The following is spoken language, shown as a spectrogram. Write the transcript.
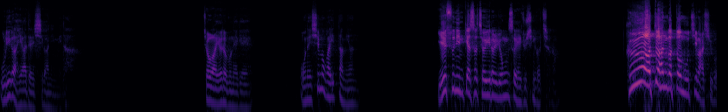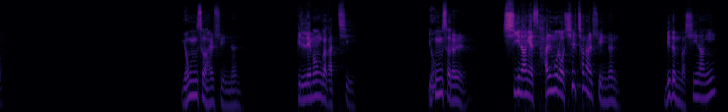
우리가 해야 될 시간입니다. 저와 여러분에게 오네시모가 있다면 예수님께서 저희를 용서해 주신 것처럼 그 어떠한 것도 묻지 마시고 용서할 수 있는 빌레몬과 같이 용서를 신앙의 삶으로 실천할 수 있는 믿음과 신앙이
